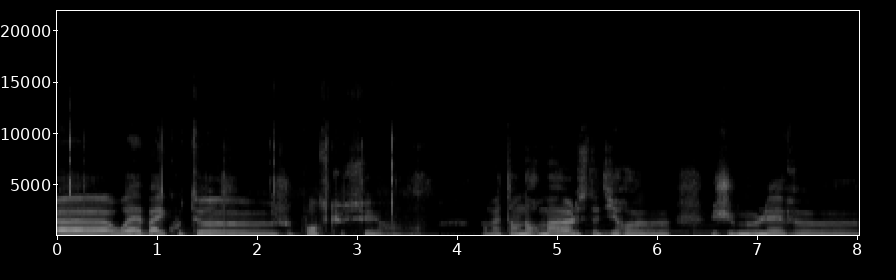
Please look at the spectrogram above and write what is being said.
Euh, ouais, bah écoute, euh, je pense que c'est un, un matin normal, c'est-à-dire euh, je me lève, euh,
